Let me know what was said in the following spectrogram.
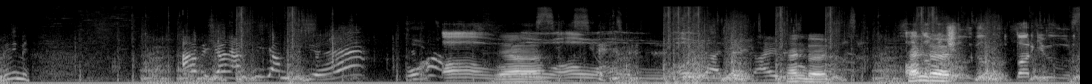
Vurayım mı? Abi can atmayacağım he? Oha. Au, Ya. au, au, au. Ya. Sen de öl. Sen Adamı de öl. çılgın kurtlar gibi vurdum.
